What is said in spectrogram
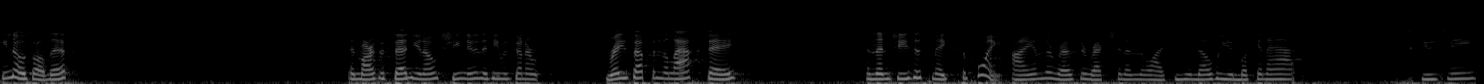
He knows all this. And Martha said, You know, she knew that he was going to raise up in the last day. And then Jesus makes the point I am the resurrection and the life. Do you know who you're looking at? Excuse me?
